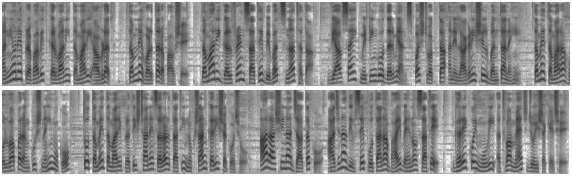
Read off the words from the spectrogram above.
અન્યોને પ્રભાવિત કરવાની તમારી આવડત તમને વળતર અપાવશે. તમારી ગર્લફ્રેન્ડ સાથે બીભત્સ ન થતા. વ્યાવસાયિક મિટિંગો દરમિયાન સ્પષ્ટ વક્તા અને લાગણીશીલ બનતા નહીં. તમે તમારા હોલવા પર અંકુશ નહીં મૂકો, તો તમે તમારી પ્રતિષ્ઠાને સરળતાથી નુકસાન કરી શકો છો. આ રાશિના જાતકો આજના દિવસે પોતાના ભાઈ બહેનો સાથે ઘરે કોઈ મૂવી અથવા મેચ જોઈ શકે છે.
